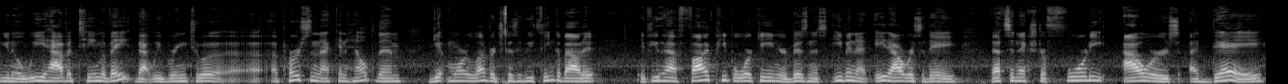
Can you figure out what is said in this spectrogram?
you know, we have a team of eight that we bring to a, a, a person that can help them get more leverage. Because if you think about it, if you have five people working in your business, even at eight hours a day, that's an extra 40 hours a day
